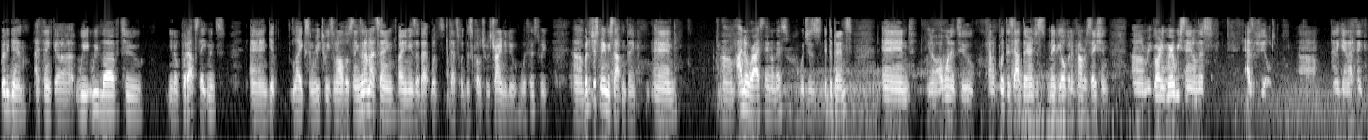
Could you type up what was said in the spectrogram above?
But again, I think uh, we we love to, you know, put out statements and get likes and retweets and all those things. And I'm not saying by any means that that was that's what this coach was trying to do with his tweet, um, but it just made me stop and think. And um, I know where I stand on this, which is it depends. And you know, I wanted to kind of put this out there and just maybe open a conversation um, regarding where we stand on this as a field. Um, and again, I think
